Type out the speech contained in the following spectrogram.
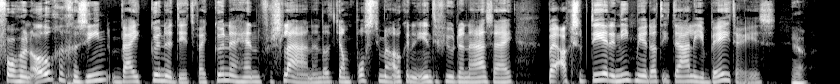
voor hun ogen gezien, wij kunnen dit, wij kunnen hen verslaan. En dat Jan Postuma ook in een interview daarna zei, wij accepteren niet meer dat Italië beter is. Ja.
